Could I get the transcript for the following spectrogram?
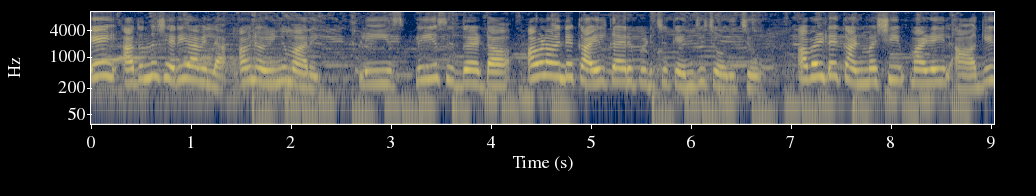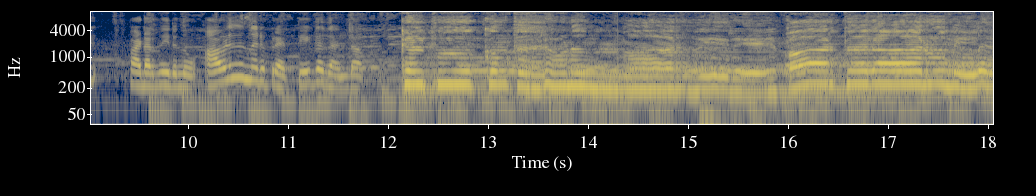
ഏയ് അതൊന്നും ശരിയാവില്ല. അവൻ ഒഴിഞ്ഞു മാറി. പ്ലീസ് പ്ലീസ് സിദ്ധുവേട്ടാ അവൾ അവന്റെ കയ്യിൽ കയറി പിടിച്ചു കെഞ്ചി ചോദിച്ചു. അവളുടെ കൺമഷി മഴയിൽ ആകെ പടർന്നിരുന്നു അവളിൽ നിന്നൊരു പ്രത്യേക ഗന്ധം പൂക്കും തരുണം മാറുവേറെ பார்த்ததாருமில்லை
